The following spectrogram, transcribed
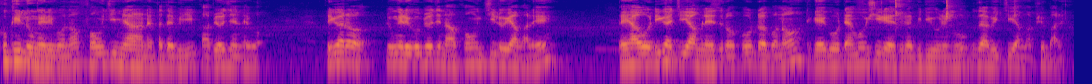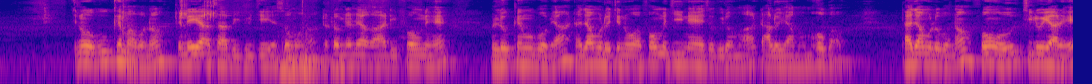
ခုခေတ်လူငယ်တွေပေါ့နော်ဖုန်းကြီးများတာနဲ့ပတ်သက်ပြီးဗာပြောခြင်းလဲပေါ့ဒီကတော့လူငယ်တွေကိုပြောချင်တာဖုန်းကြည့်လို့ရပါတယ်ဘယ်ဟာကိုအဓိကကြည့်ရမလဲဆိုတော့ကိုယ့်အတွက်ပေါ့နော်တကယ်ကိုတန်ဖိုးရှိတယ်ဆိုတဲ့ဗီဒီယိုတွေကိုဦးစားပြီးကြည့်ရမှာဖြစ်ပါတယ်ကျွန်တော်အခုခက်မှာပေါ့နော်ကလေးရအစားပြီးလူကြီးအစုံပေါ့နော်တော်တော်များများကဒီဖုန်းနဲ့မလုကင်းဘူးပေါ့ဗျာဒါကြောင့်မလို့ကျွန်တော်ကဖုန်းမကြည့်နဲ့ဆိုပြီးတော့မှတားလို့ရမှာမဟုတ်ပါဘူးဒါကြောင့်မလို့ပေါ့နော်ဖုန်းကိုကြည့်လို့ရတယ်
